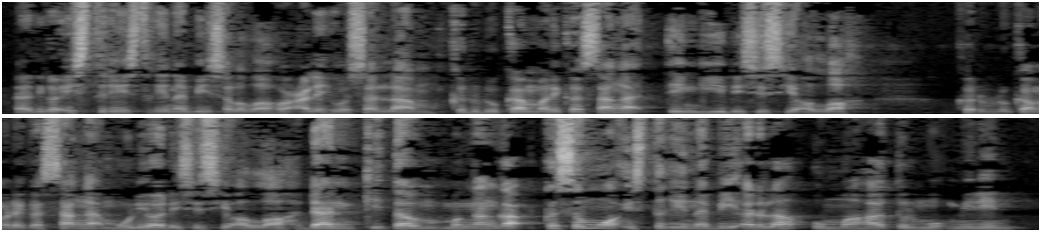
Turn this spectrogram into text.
dan juga isteri-isteri Nabi SAW. Kedudukan mereka sangat tinggi di sisi Allah. Kedudukan mereka sangat mulia di sisi Allah. Dan kita menganggap kesemua isteri Nabi adalah ummahatul mu'minin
